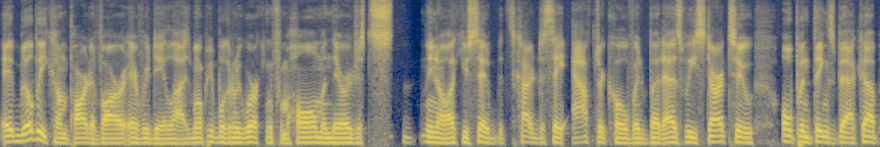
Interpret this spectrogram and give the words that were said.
it will become part of our everyday lives. More people are going to be working from home, and there are just, you know, like you said, it's hard to say after COVID, but as we start to open things back up,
